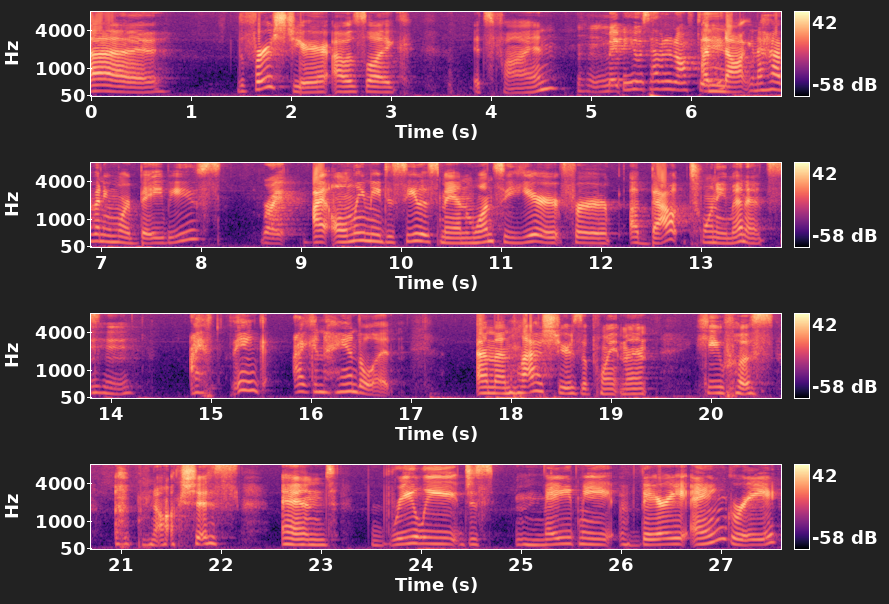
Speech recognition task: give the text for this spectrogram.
Uh, the first year I was like, it's fine. Mhm. Maybe he was having an off day. I'm not gonna have any more babies. Right. I only need to see this man once a year for about 20 minutes. I think I can handle it. And then last year's appointment, he was obnoxious and really just made me very angry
